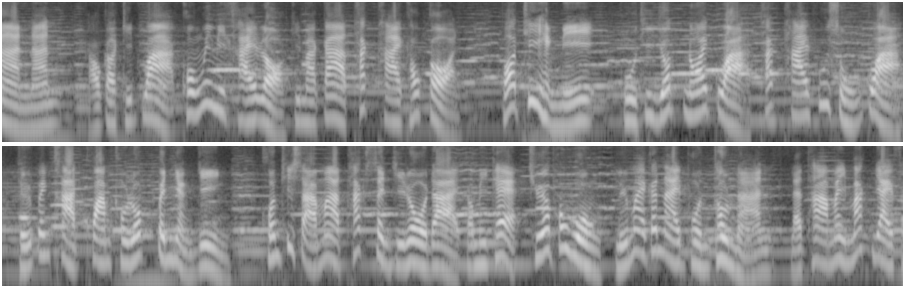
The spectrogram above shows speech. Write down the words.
งานนั้น เขาก็คิดว่าคงไม่มีใครหรอกที่มากล้าทักทายเขาก่อน เพราะที่แห่งนี้ผู้ที่ยศน้อยกว่า ทักทายผู้สูงกว่า ถือเป็นขาดความเคารพเป็นอย่างยิ่ง คนที่สามารถทักเซนจิโร่ได้ก็มีแค่เชื้อพระวงศ์หรือไม่ก็นายพลเท่านั้น และถ้าไม่มักใหญ่ไฟ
